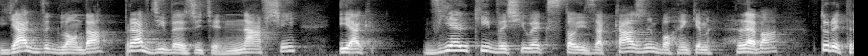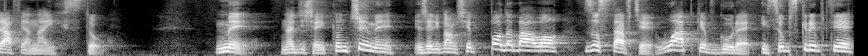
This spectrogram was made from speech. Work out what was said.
jak wygląda prawdziwe życie na wsi i jak wielki wysiłek stoi za każdym bochenkiem chleba, który trafia na ich stół. My na dzisiaj kończymy. Jeżeli Wam się podobało, zostawcie łapkę w górę i subskrypcję.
